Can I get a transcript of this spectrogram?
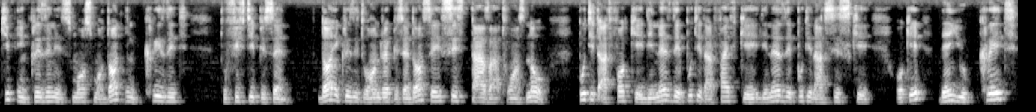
keep increasing it small small. Don't increase it to 50 percent. Don't increase it to 100 percent. Don't say six stars at once. No. Put it at 4k the next day put it at 5k the next day put it at 6k okay? Then you create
